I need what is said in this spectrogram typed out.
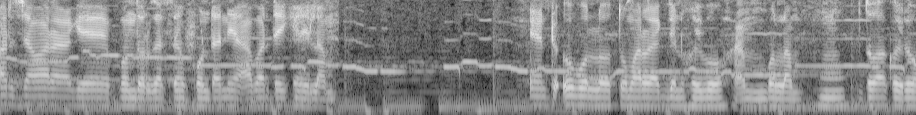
আর যাওয়ার আগে বন্ধুর কাছে ফোনটা নিয়ে আবার দেখে নিলাম। এন্ড ও বলল, তোমারও একদিন হইব। আমি বললাম, হুম, দোয়া কইরো।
